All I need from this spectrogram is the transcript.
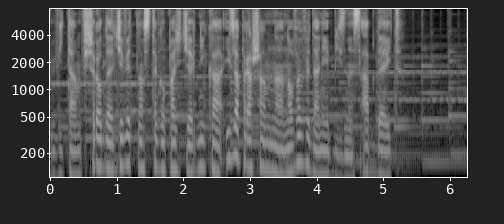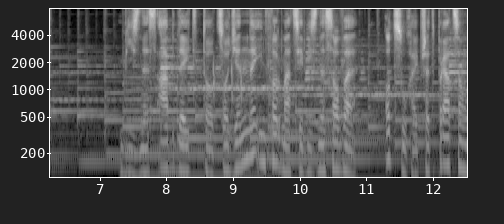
Witam w środę 19 października i zapraszam na nowe wydanie Business Update. Business Update to codzienne informacje biznesowe. Odsłuchaj przed pracą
